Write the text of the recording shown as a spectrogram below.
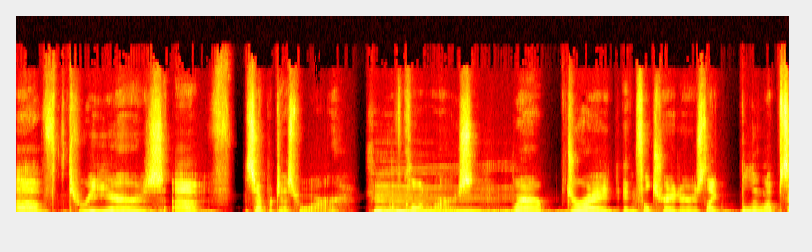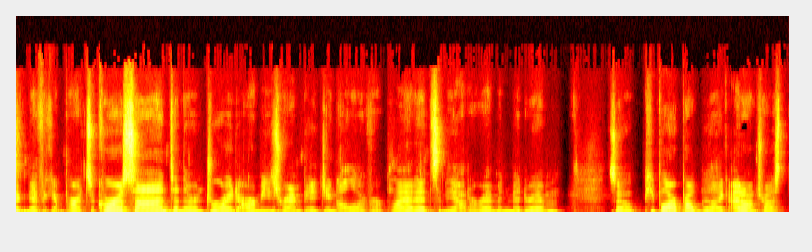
of three years of separatist war. Of Clone hmm. Wars, where droid infiltrators like blew up significant parts of Coruscant, and there were droid armies rampaging all over planets in the Outer Rim and Mid Rim. So people are probably like, I don't trust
